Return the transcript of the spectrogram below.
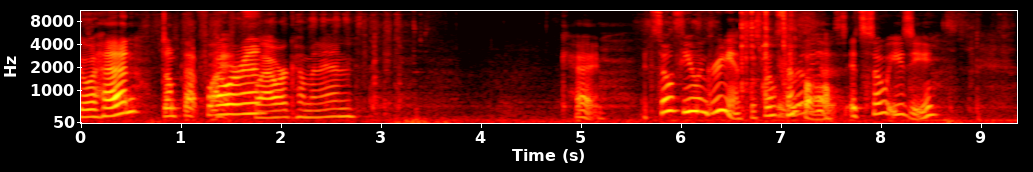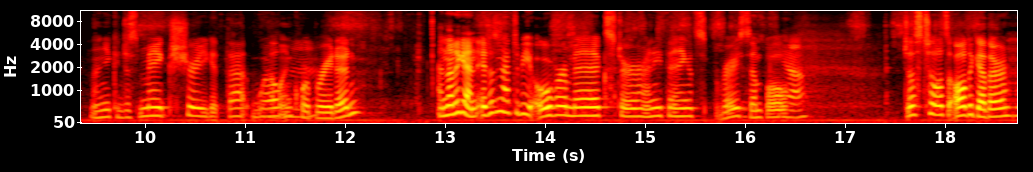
Go ahead. Dump that flour in. Flour coming in. Okay. So few ingredients. It's real simple. Really. It's so easy. Then you can just make sure you get that well Mm-hmm. incorporated. And then again, it doesn't have to be over mixed or anything. It's very simple. Yeah. Just till it's all together.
